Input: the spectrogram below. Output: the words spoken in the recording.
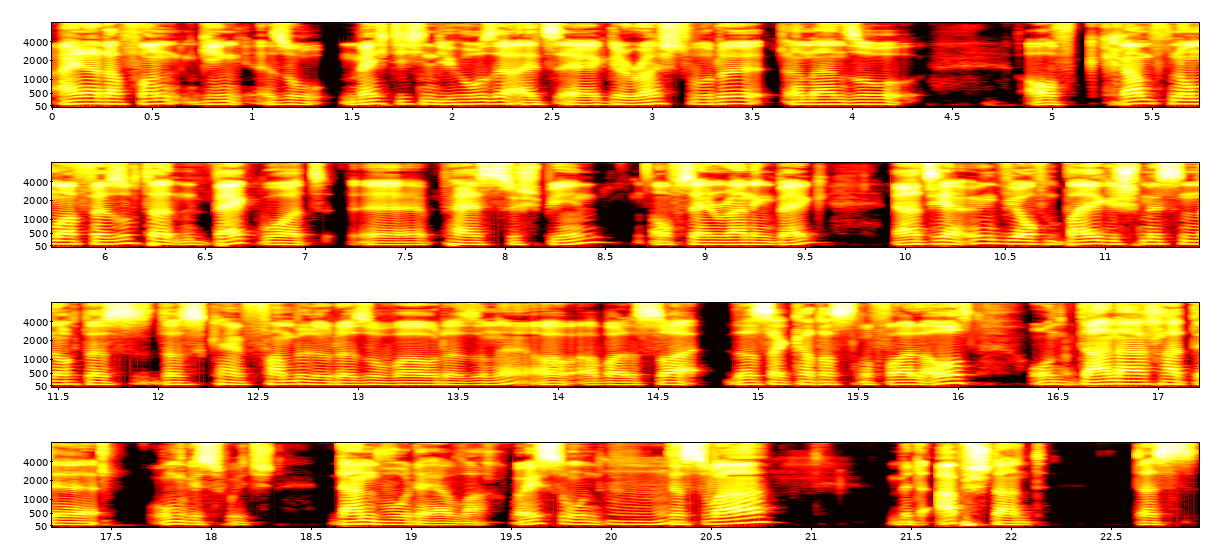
Einer davon ging so mächtig in die Hose, als er gerusht wurde und dann so auf Krampf nochmal versucht hat, einen Backward-Pass zu spielen auf seinen Running Back. Er hat sich ja irgendwie auf den Ball geschmissen noch, dass das kein Fumble oder so war oder so, ne? Aber das war, das sah katastrophal aus. Und danach hat er umgeswitcht. Dann wurde er wach, weißt du? Und Mhm. das war mit Abstand das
